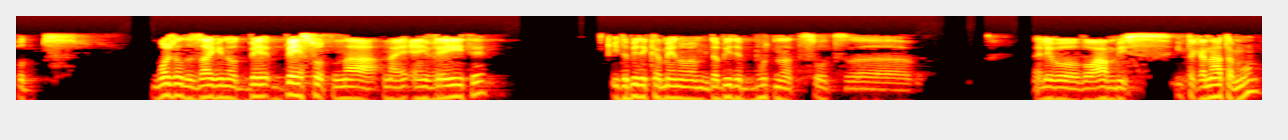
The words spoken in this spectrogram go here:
под, можел да загине од бесот на, на евреите и да биде каменуван, да биде бутнат од нели, во, во амбис и така натаму.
